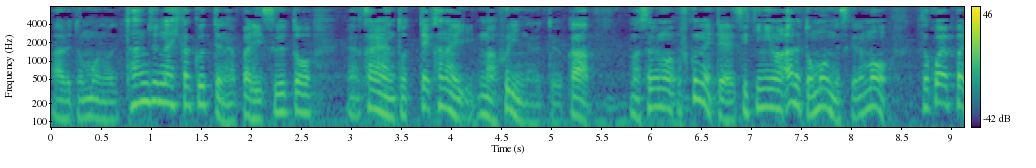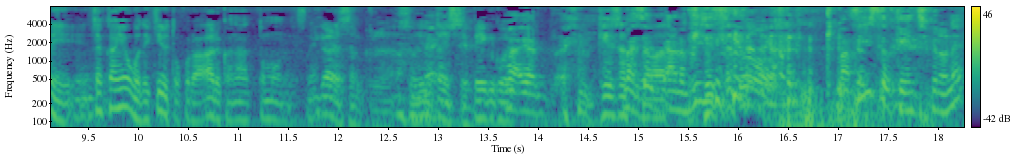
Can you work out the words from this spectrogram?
あると思うので単純な比較っていうのはやっぱりするとえー彼らにとってかなりまあ不利になるというか、まあ、それも含めて責任はあると思うんですけどもそこはやっぱり若干擁護できるところはあるかなと思うんですね五。十嵐さんからそれに対して弁護まあいや警察まああの 美術とまあ美術と建築のね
